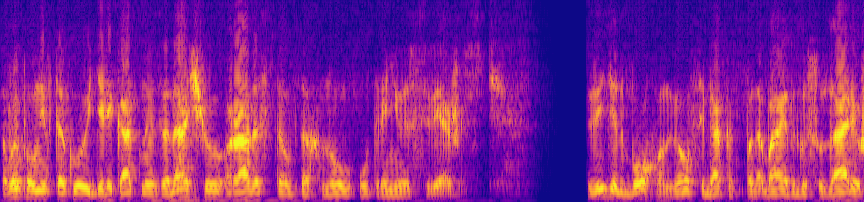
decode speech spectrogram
Выполнив такую деликатную задачу, радостно вдохнул утреннюю свежесть. Видит Бог, он вел себя, как подобает государю, с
